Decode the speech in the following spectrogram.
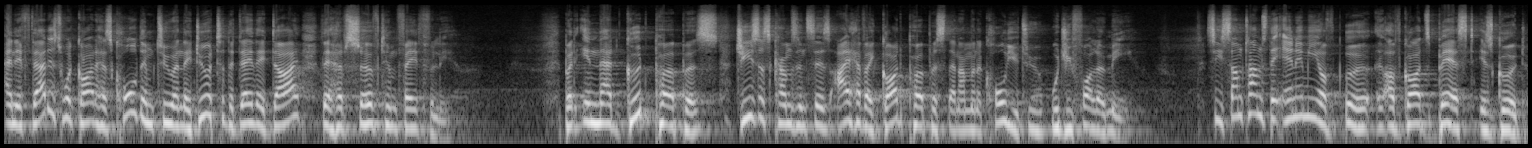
And if that is what God has called them to and they do it to the day they die, they have served Him faithfully. But in that good purpose, Jesus comes and says, I have a God purpose that I'm going to call you to. Would you follow me? See, sometimes the enemy of, uh, of God's best is good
